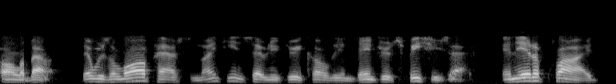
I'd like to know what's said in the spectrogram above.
all about. There was a law passed in 1973 called the Endangered Species Act and it applied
